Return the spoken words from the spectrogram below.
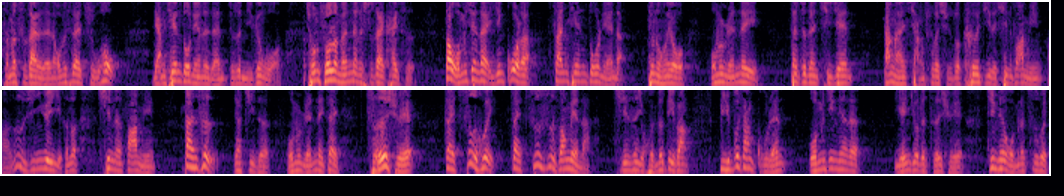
什么时代的人呢？我们是在主后两千多年的人，就是你跟我。从所罗门那个时代开始，到我们现在已经过了三千多年的听众朋友，我们人类在这段期间，当然想出了许多科技的新发明啊，日新月异，很多新的发明。但是要记得，我们人类在哲学、在智慧、在知识方面呢，其实有很多地方比不上古人。我们今天的研究的哲学，今天我们的智慧。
